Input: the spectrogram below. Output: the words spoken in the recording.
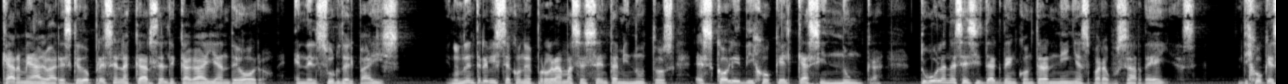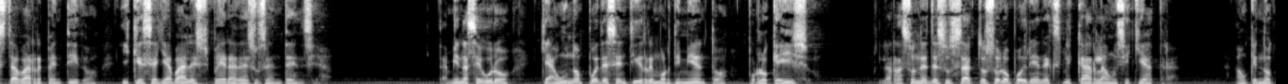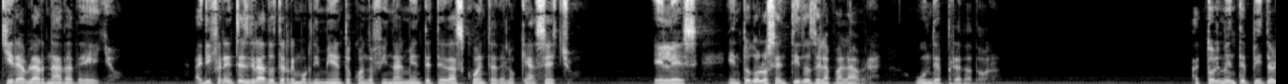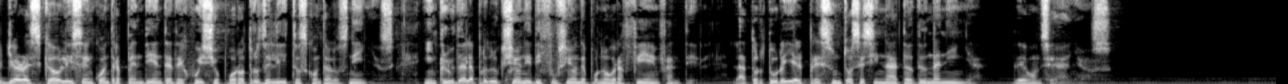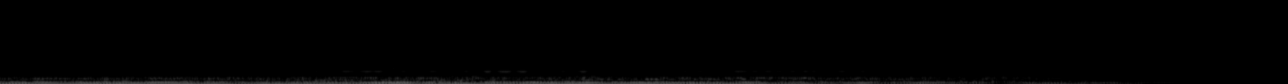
Carmen Álvarez quedó presa en la cárcel de Cagayan de Oro, en el sur del país. En una entrevista con el programa 60 Minutos, Scully dijo que él casi nunca tuvo la necesidad de encontrar niñas para abusar de ellas. Dijo que estaba arrepentido y que se hallaba a la espera de su sentencia. También aseguró que aún no puede sentir remordimiento por lo que hizo. Las razones de sus actos solo podrían explicarla a un psiquiatra, aunque no quiere hablar nada de ello. Hay diferentes grados de remordimiento cuando finalmente te das cuenta de lo que has hecho. Él es, en todos los sentidos de la palabra, un depredador. Actualmente Peter Gerard Scully se encuentra pendiente de juicio por otros delitos contra los niños, incluida la producción y difusión de pornografía infantil, la tortura y el presunto asesinato de una niña de 11 años.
